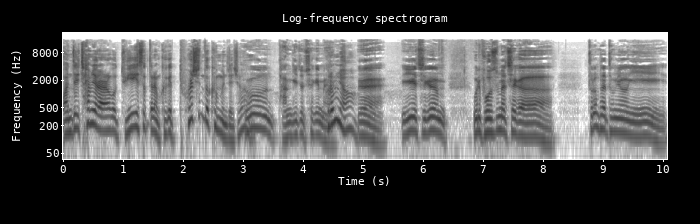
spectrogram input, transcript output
완전히 참여를 안 하고 뒤에 있었다면 그게 훨씬 더 큰 문제죠. 그건 반기죠 책임에. 그럼요. 예. 이게 지금 우리 보수 매체가 트럼프 대통령이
